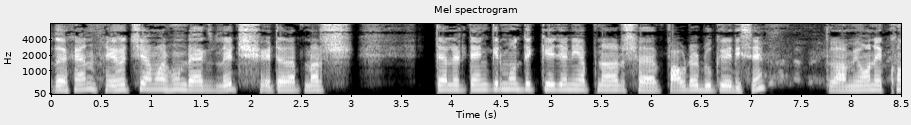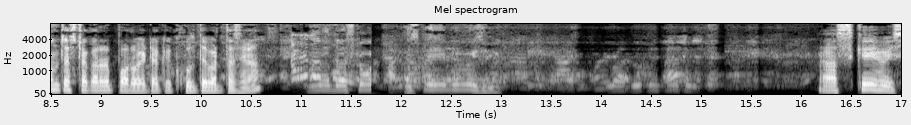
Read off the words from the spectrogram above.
দেখেন, এ হচ্ছে আমার হুন্ডা এক্স ব্লেড এটার আপনার তেলের ট্যাঙ্কির মধ্যে কে জানি আপনার পাউডার ঢুকিয়ে দিছে। তো আমি অনেকক্ষণ চেষ্টা করার পরও এটাকে খুলতে পারতাছি না। আজকেই হইস।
